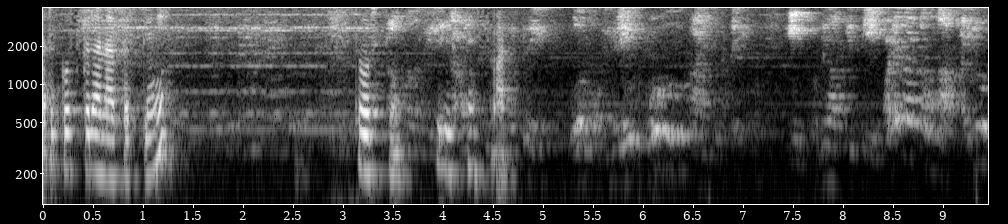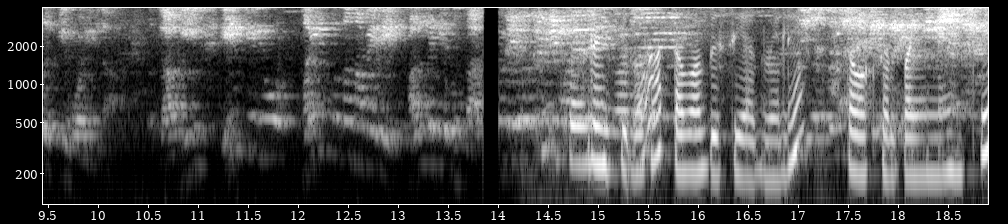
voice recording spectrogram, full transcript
ಅದಕ್ಕೋಸ್ಕರ ನಾನು ತರ್ತೀನಿ. ತೋರಿಸ್ತೀನಿ. ಡಿಫ್ರೆನ್ಸ್ ಮಾಡಿ. ಫ್ರೆಂಡ್ಸ್ ಇವಾಗ ತವ ಬಿಸಿ ಆದಮೇಲೆ, ತವಾಗ ಸ್ವಲ್ಪ ಎಣ್ಣೆ ಹಚ್ಚಿ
